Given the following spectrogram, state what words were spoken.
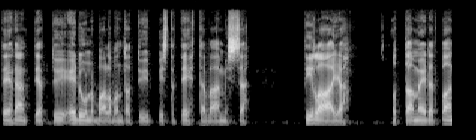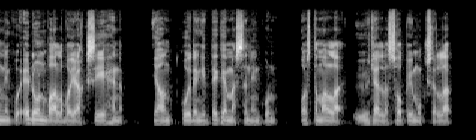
tehdään tiettyä edunvalvontatyyppistä tehtävää, missä tilaaja ottaa meidät vaan niin kuin edunvalvojaksi siihen ja on kuitenkin tekemässä niin kuin ostamalla yhdellä sopimuksella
